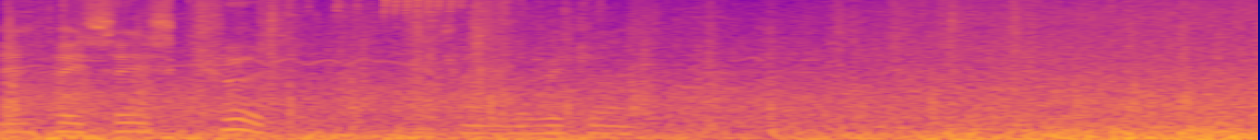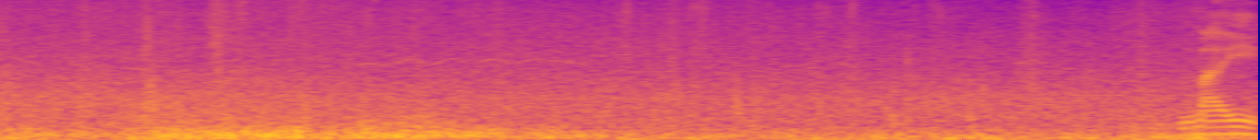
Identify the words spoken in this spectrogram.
NPCs could come to Vigilant. M'aiq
